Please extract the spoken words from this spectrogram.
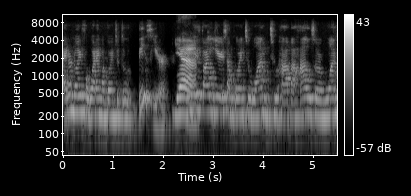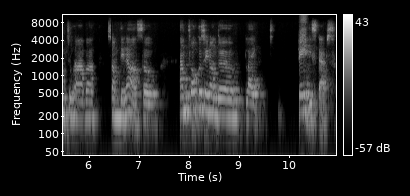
I don't know if what am I going to do this year. Yeah. In five years I'm going to want to have a house or want to have a something else. So I'm focusing on the like baby steps.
